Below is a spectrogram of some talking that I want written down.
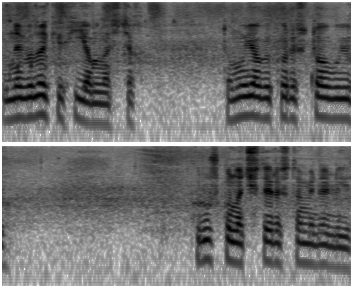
в невеликих ємностях. Тому я використовую кружку на 400 мл.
